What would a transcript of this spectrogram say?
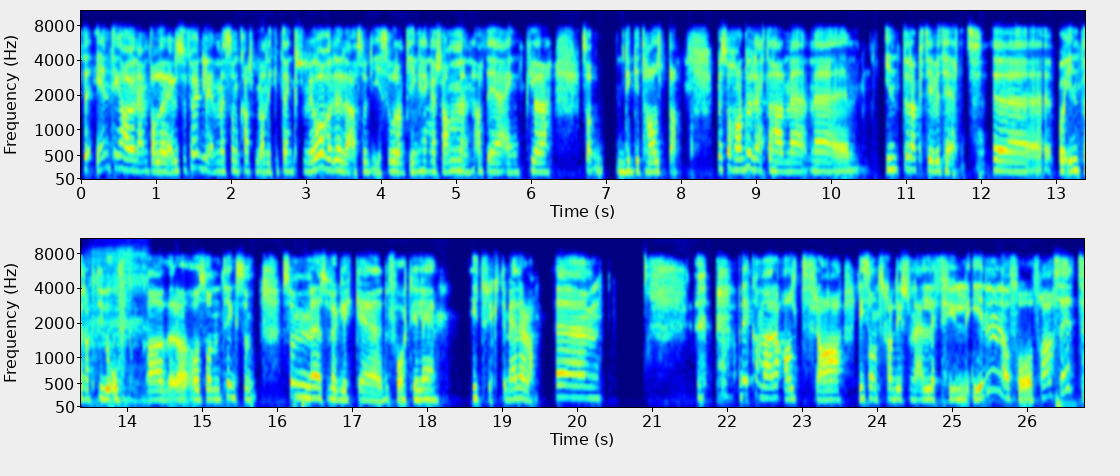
For Én ting har jeg jo nevnt allerede, selvfølgelig, men som kanskje man ikke tenker så mye over. det der, som viser hvordan ting henger sammen. At det er enklere sånn digitalt. da. Men så har du dette her med, med interaktivitet eh, og interaktive oppgaver og, og sånne ting som, som, selvfølgelig ikke du får til i, i trykte medier. da. Eh, og det kan være alt fra litt sånn tradisjonelle fyll inn og få fasit,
